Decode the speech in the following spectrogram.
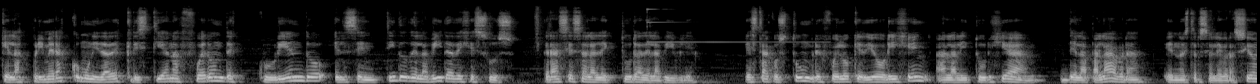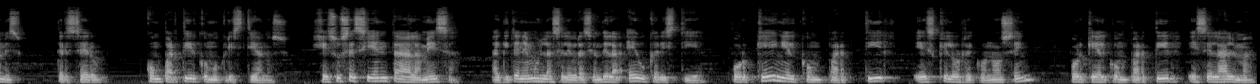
que las primeras comunidades cristianas fueron descubriendo el sentido de la vida de Jesús gracias a la lectura de la Biblia. Esta costumbre fue lo que dio origen a la liturgia de la palabra en nuestras celebraciones. Tercero, compartir como cristianos. Jesús se sienta a la mesa. Aquí tenemos la celebración de la Eucaristía. ¿Por qué en el compartir es que lo reconocen? Porque el compartir es el alma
